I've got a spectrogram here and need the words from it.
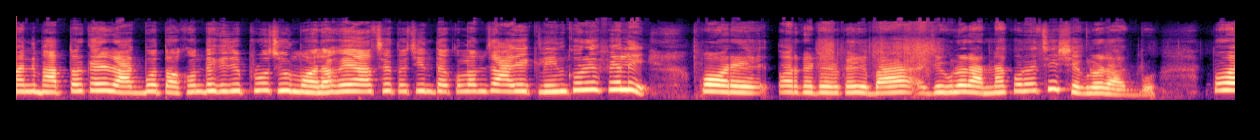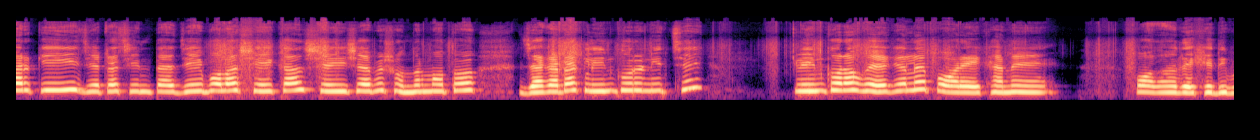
মানে ভাত তরকারি রাখব, তখন দেখি যে প্রচুর ময়লা হয়ে আছে। তো চিন্তা করলাম যে আগে ক্লিন করে ফেলি, পরে তরকারি টরকারি বা যেগুলো রান্না করেছি সেগুলো রাখব। তো আর কি, যেটা চিন্তা, যেই বলা সেই কাজ, সেই হিসাবে সুন্দর মতো জায়গাটা ক্লিন করে নিচ্ছি। ক্লিন করা হয়ে গেলে পরে এখানে রেখে দিব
